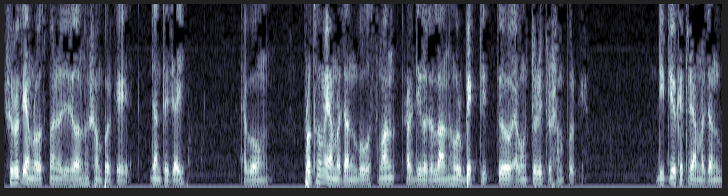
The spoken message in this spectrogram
শুরুতে আমরা ওসমান রাদিউল্লাহ সম্পর্কে জানতে চাই এবং প্রথমে আমরা জানব ওসমান রাদিউল্লাহর ব্যক্তিত্ব এবং চরিত্র সম্পর্কে দ্বিতীয় ক্ষেত্রে আমরা জানব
